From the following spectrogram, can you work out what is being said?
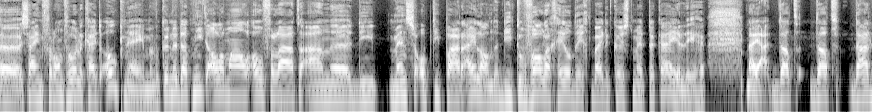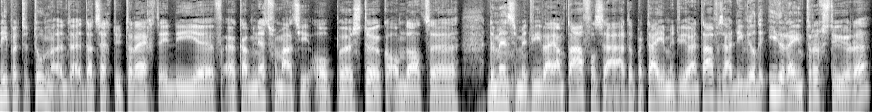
uh, zijn verantwoordelijkheid ook nemen. We kunnen dat niet allemaal overlaten aan uh, die mensen op die paar eilanden... die toevallig heel dicht bij de kust met Turkije liggen. Nou ja, dat, dat, daar liep het toen, dat zegt u terecht... in die uh, kabinetsformatie op stuk. Omdat de mensen met wie wij aan tafel zaten... partijen met wie wij aan tafel zaten... die wilden iedereen terugsturen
